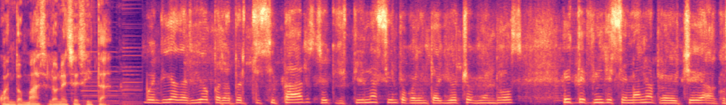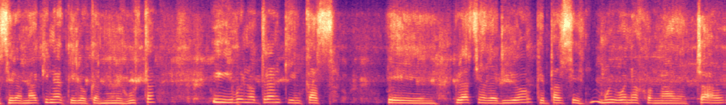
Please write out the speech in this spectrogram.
cuando más lo necesita. Buen día Darío, para participar soy Cristina 148-2. Este fin de semana aproveché a coser a máquina, que es lo que a mí me gusta. Y bueno, tranqui en casa. Eh, gracias Darío, que pases muy buena jornada. Chao.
